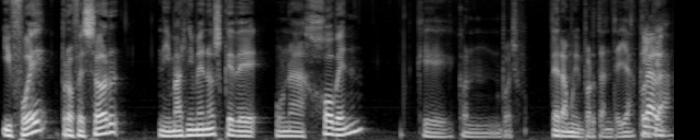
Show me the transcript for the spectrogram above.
Y fue profesor ni más ni menos que de una joven que con pues era muy importante ya. Clara.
